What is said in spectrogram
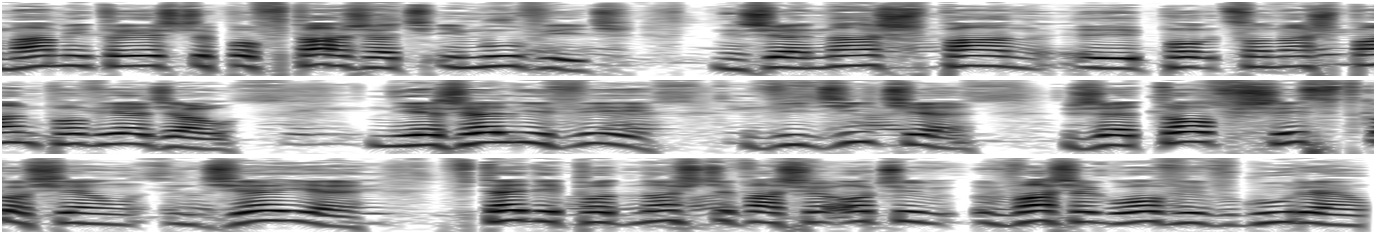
mamy to jeszcze powtarzać i mówić, że nasz Pan, y, co nasz Pan powiedział, jeżeli wy widzicie, że to wszystko się dzieje, wtedy podnoście wasze oczy, wasze głowy w górę,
